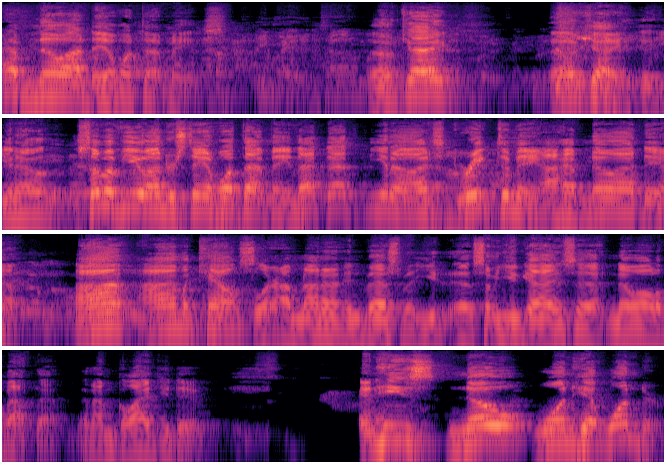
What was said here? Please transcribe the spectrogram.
I have no idea what that means. Okay? Okay, you know, some of you understand what that means. That, that, you know, it's Greek to me. I have no idea. I, I'm a counselor. I'm not an investment. You, uh, some of you guys uh, know all about that, and I'm glad you do. And he's no one hit wonder.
